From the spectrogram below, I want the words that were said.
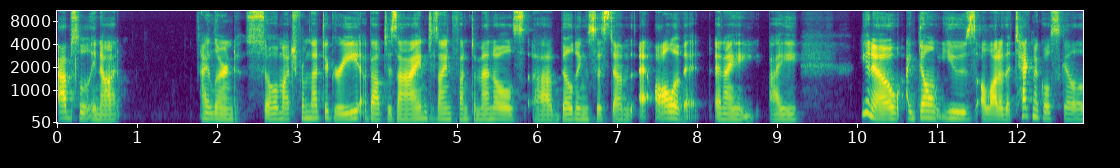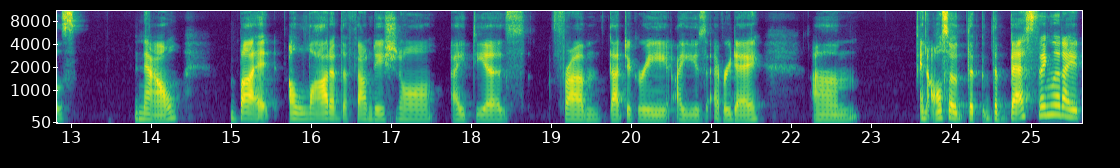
Absolutely not. I learned so much from that degree about design, design fundamentals, uh, building systems, all of it. And I, I, you know, I don't use a lot of the technical skills now, but a lot of the foundational ideas from that degree I use every day. Um, and also the the best thing that I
